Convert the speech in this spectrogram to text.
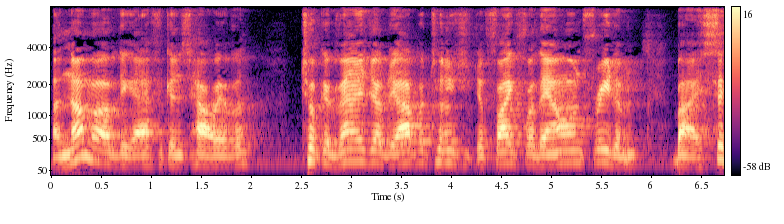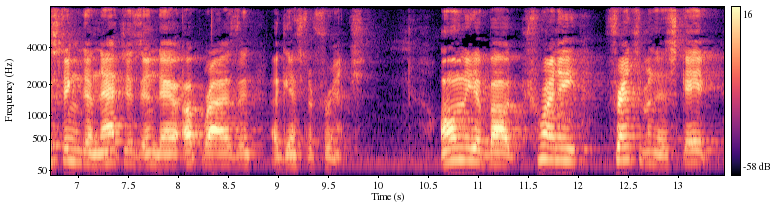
A number of the Africans, however, took advantage of the opportunity to fight for their own freedom by assisting the Natchez in their uprising against the French. Only about 20 Frenchmen escaped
